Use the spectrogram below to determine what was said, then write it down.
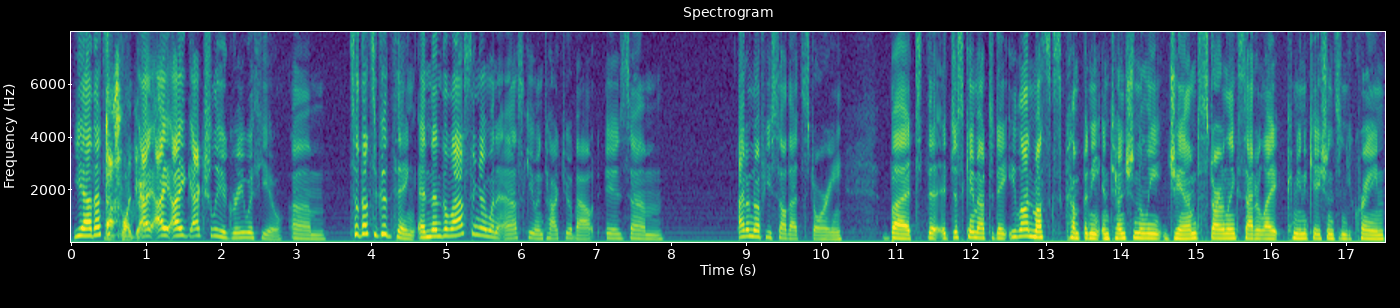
Yeah, that's that's my guess. I, I, I actually agree with you. Um, so that's a good thing. And then the last thing I want to ask you and talk to you about is um, I don't know if you saw that story, but the, it just came out today. Elon Musk's company intentionally jammed Starlink satellite communications in Ukraine,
